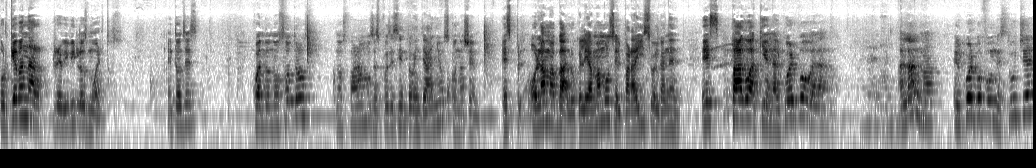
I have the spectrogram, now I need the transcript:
¿Por qué van a revivir los muertos? Entonces, cuando nosotros nos paramos después de 120 años con Hashem, es Olama Ba, lo que le llamamos el paraíso, el Ganel. ¿Es pago a quién? ¿Al cuerpo o al alma? Al alma. El cuerpo fue un estuche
